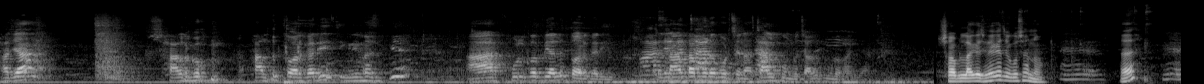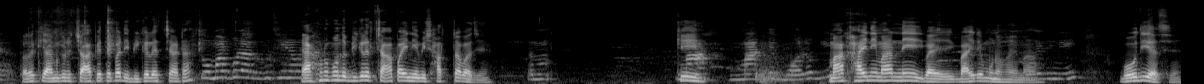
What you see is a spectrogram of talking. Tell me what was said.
ভাজা শালগম আলুর তরকারি চিংড়ি মাছ দিয়ে আর ফুলকপি আলুর তরকারি। নামটা মনে পড়ছে না। চাল। কুমড়ো চাল কুমড়ো ভাজা। সব লাগেজ হয়ে গেছে গোছানো? হ্যাঁ। তাহলে কি আমি একটু চা পেতে পারি বিকেলের চাটা? তোমার এখনও পর্যন্ত বিকেলে চা পাইনি আমি সাতটা বাজে। কি? মা- কি মা খায়নি মা নেই বাইরে মনে হয় মা। বৌদি আছে।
